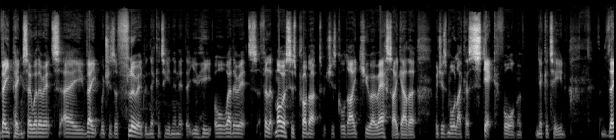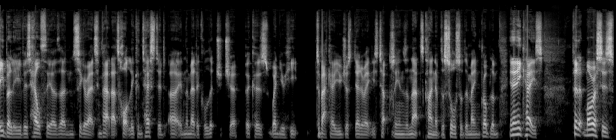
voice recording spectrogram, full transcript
vaping. So whether it's a vape, which is a fluid with nicotine in it that you heat, or whether it's Philip Morris's product, which is called IQOS, I gather, which is more like a stick form of nicotine. They believe is healthier than cigarettes. In fact, that's hotly contested uh, in the medical literature because when you heat tobacco, you just generate these toxins, and that's kind of the source of the main problem. In any case, Philip Morris's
